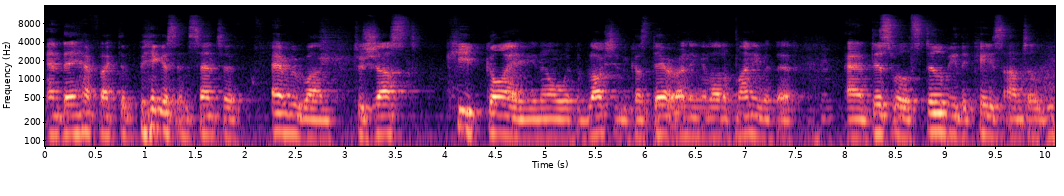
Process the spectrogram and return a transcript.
and they have like the biggest incentive of everyone to just keep going, you know, with the blockchain because they're earning a lot of money with it, and this will still be the case until we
